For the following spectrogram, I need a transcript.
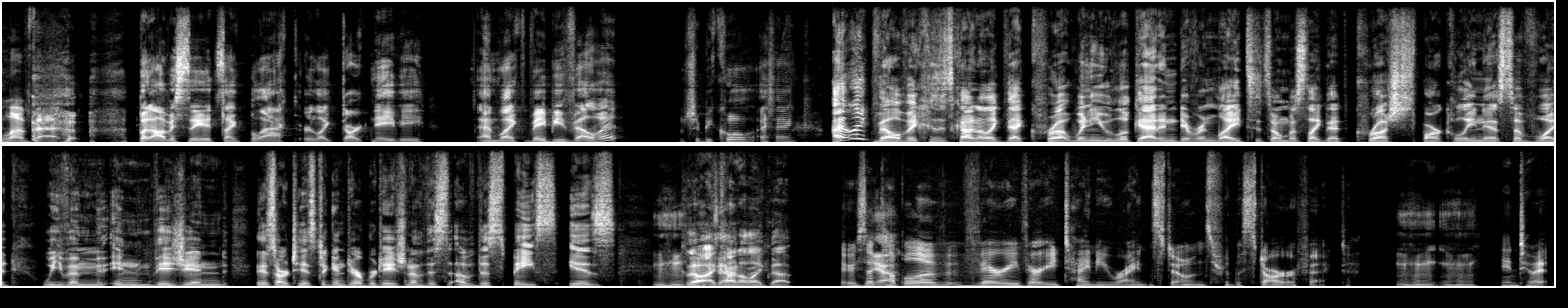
Love that. But obviously it's like black or like dark navy and like maybe velvet. Which would be cool. I think. I like velvet because it's kind of like that cru- when you look at it in different lights, it's almost like that crushed sparkliness of what we've Im- envisioned this artistic interpretation of this of the space is. so I kind of like that. There's a Yeah. couple of very, very tiny rhinestones for the star effect. hmm hmm Into it.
